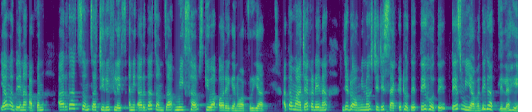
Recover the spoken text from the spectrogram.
यामध्ये ना आपण अर्धा चमचा चिली फ्लेक्स आणि अर्धा चमचा मिक्स हर्ब्स किंवा ऑरेगॅन वापरूया. आता माझ्याकडे ना जे डॉमिनोजचे जे सॅकेट होते ते होते. तेच मी यामध्ये घातलेले आहे.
